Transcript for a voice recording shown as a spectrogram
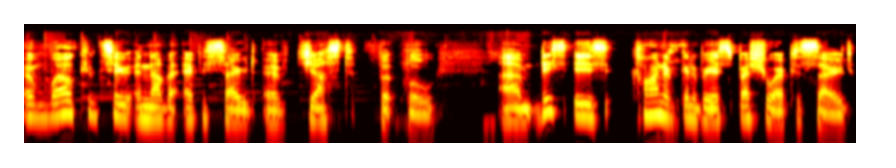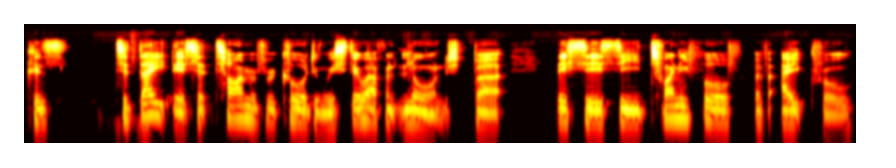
And welcome to another episode of Just Football. Um, this is kind of going to be a special episode because to date, this at time of recording, we still haven't launched, but this is the 24th of April.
